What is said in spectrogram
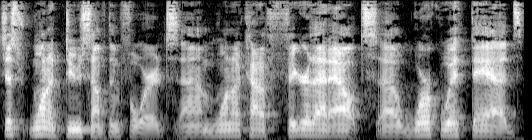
just want to do something for it. Um, want to kind of figure that out. Uh, work with dads.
